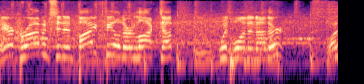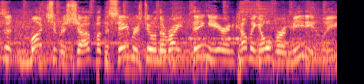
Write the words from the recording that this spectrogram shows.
Eric Robinson and Byfield are locked up with one another. Wasn't much of a shove, but the Sabres doing the right thing here and coming over immediately.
